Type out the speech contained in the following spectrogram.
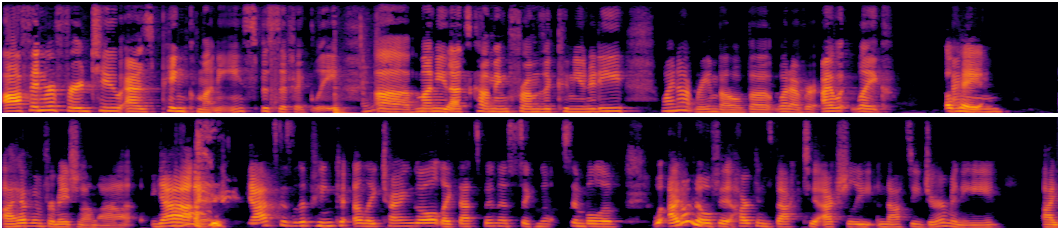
often referred to as pink money, specifically. Uh, money Yeah. that's coming from the community. Why not rainbow? But whatever. I would like. Okay, I have information on that. Yeah, Oh. yeah, it's because of the pink uh, like triangle. Like that's been a signal symbol of. Well, I don't know if it harkens back to actually Nazi Germany. I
